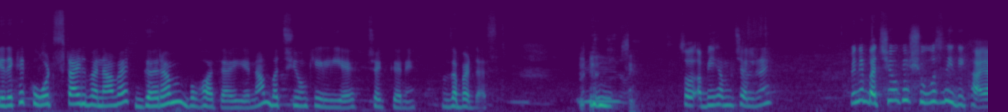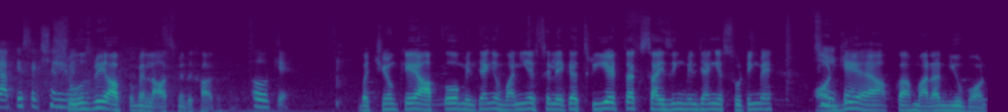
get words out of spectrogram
ये देखिए कोट स्टाइल बना हुआ है गरम बहुत है ये ना बच्चियों के लिए चेक करें ज़बरदस्त। सो so, अभी हम चल रहे हैं। मैंने बच्चियों के शूज़ नहीं दिखाया आपके सेक्शन में। शूज़ भी आपको मैं लास्ट में दिखा दूँ। ओके बच्चियों के आपको मिल जाएँगे वन ईयर से लेकर थ्री ईयर तक साइजिंग मिल जाएँगे शूटिंग में। और ये है। है आपका हमारा न्यू बॉर्न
